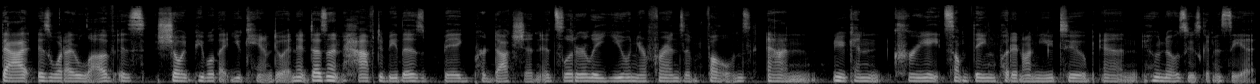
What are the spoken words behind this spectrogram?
that is what I love is showing people that you can do it. And it doesn't have to be this big production. It's literally you and your friends and phones and you can create something, put it on YouTube and who knows who's going to see it.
